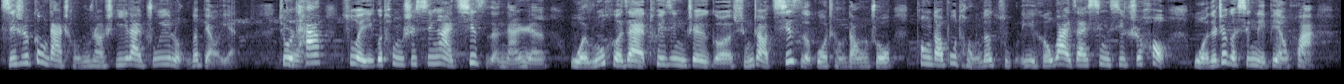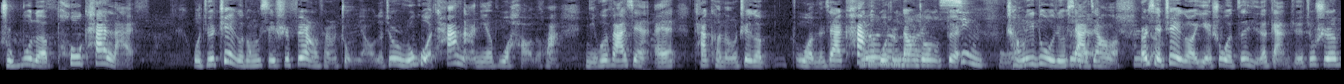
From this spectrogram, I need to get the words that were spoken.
其实更大程度上是依赖朱一龙的表演。就是他作为一个痛失心爱妻子的男人，我如何在推进这个寻找妻子的过程当中，碰到不同的阻力和外在信息之后，我的这个心理变化逐步的剖开来。我觉得这个东西是非常非常重要的。就是如果他拿捏不好的话，你会发现，哎，他可能这个我们在看的过程当中，对幸福成立度就下降了而且这个也是我自己的感觉，就是。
